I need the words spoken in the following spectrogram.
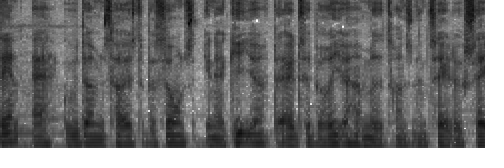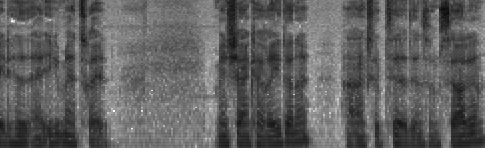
Den af guddommens højeste persons energier, der altid beriger ham med transcendental lyksalighed, er ikke materiel. Men shankariterne har accepteret den som sådan,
